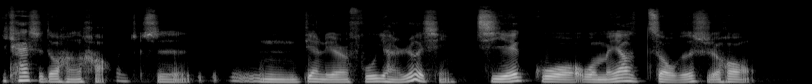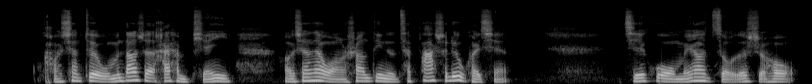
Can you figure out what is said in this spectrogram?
一开始都很好，就是嗯，店里人服务也很热情。结果我们要走的时候，好像对我们当时还很便宜，好像在网上订的才八十六块钱。结果我们要走的时候。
